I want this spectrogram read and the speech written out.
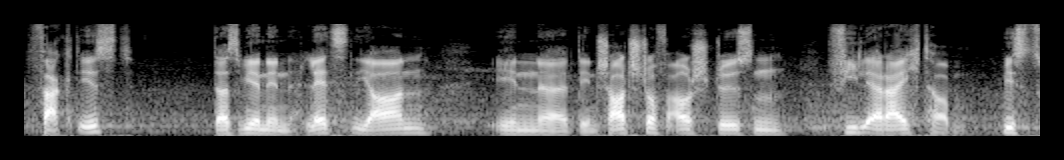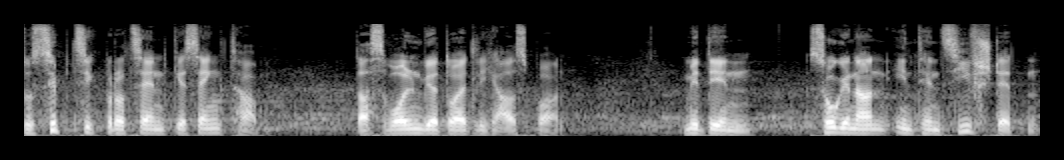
Fakt ist, dass wir in den letzten Jahren in äh, den Schadstoffausstößen viel erreicht haben, bis zu 70 Prozent gesenkt haben. Das wollen wir deutlich ausbauen. Mit den sogenannten Intensivstädten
